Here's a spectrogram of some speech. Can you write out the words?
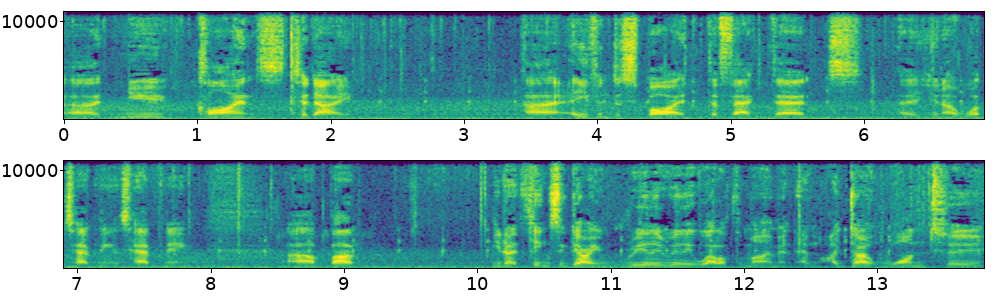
uh, new clients today uh, even despite the fact that uh, you know what's happening is happening. Uh, but you know things are going really, really well at the moment, and I don't want to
